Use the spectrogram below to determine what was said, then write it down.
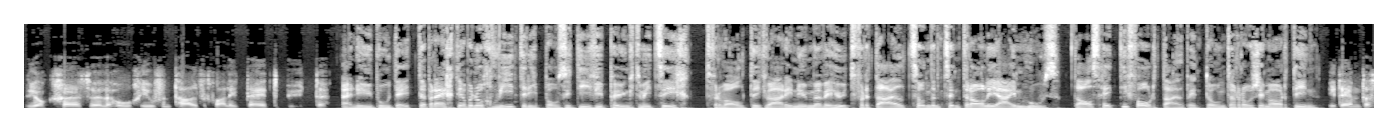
wirken, soll eine hohe Aufenthaltsqualität bieten. Ein Neubau dort brächte aber noch weitere positive Punkte mit sich. Die Verwaltung wäre nicht mehr wie heute verteilt, sondern zentral in einem Haus. Das hätte Vorteil, betont Roger Martin. Indem das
